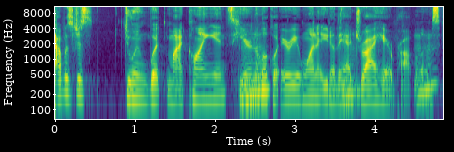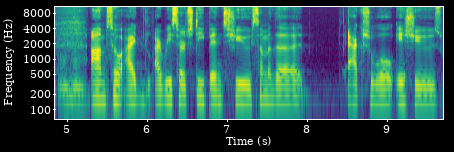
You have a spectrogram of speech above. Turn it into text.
I was just doing what my clients here in the mm-hmm. local area wanted. You know, they had mm-hmm. dry hair problems. Mm-hmm. Um, so I I researched deep into some of the actual issues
